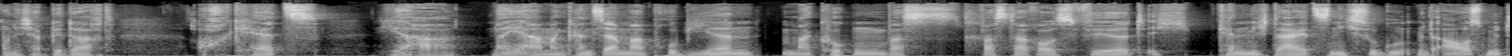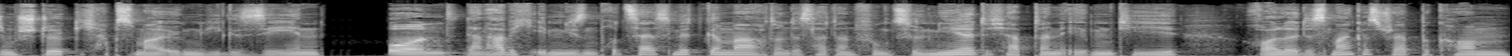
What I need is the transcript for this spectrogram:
und ich habe gedacht, ach Cats, ja, naja, man kann es ja mal probieren, mal gucken, was, was daraus wird. Ich kenne mich da jetzt nicht so gut mit aus mit dem Stück. Ich habe es mal irgendwie gesehen. Und dann habe ich eben diesen Prozess mitgemacht und es hat dann funktioniert. Ich habe dann eben die Rolle des Monkey Strap bekommen.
